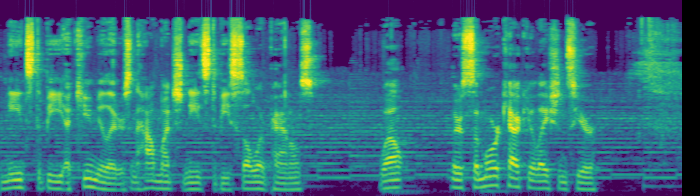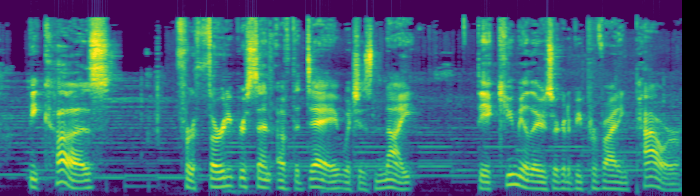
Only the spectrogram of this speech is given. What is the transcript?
needs to be accumulators and how much needs to be solar panels? Well, there's some more calculations here. Because for 30% of the day, which is night, the accumulators are going to be providing power.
